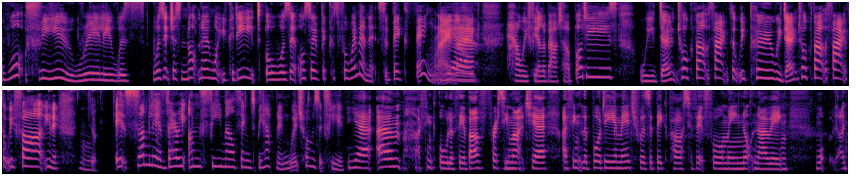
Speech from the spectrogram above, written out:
What for you really was was it just not knowing what you could eat or was it also because for women it's a big thing right Yeah. like how we feel about our bodies we don't talk about the fact that we poo we don't talk about the fact that we fart you know it's suddenly a very unfemale thing to be happening. Which one was it for you? Yeah, um, I think all of the above, pretty much. Yeah, I think the body image was a big part of it for me. Not knowing what, I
